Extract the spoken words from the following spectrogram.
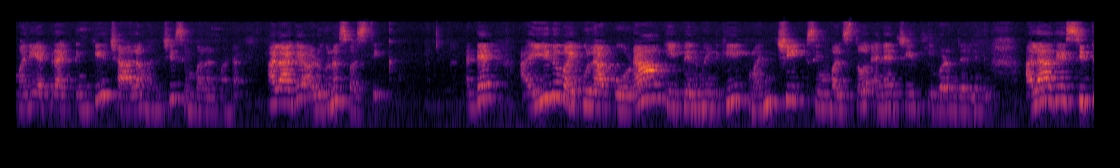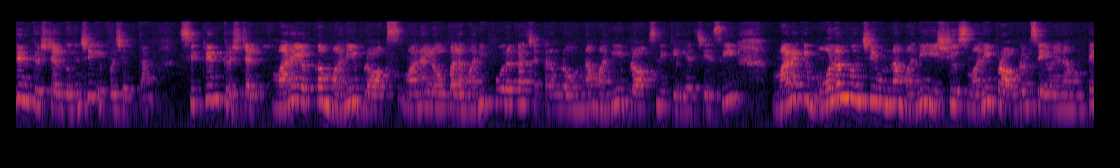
మనీ అట్రాక్టింగ్కి చాలా మంచి సింబల్ అనమాట అలాగే అడుగున స్వస్తిక్. అంటే ఐదు వైపులా కూడా ఈ పిరమిడ్కి మంచి సింబల్స్తో ఎనర్జీ ఇవ్వడం జరిగింది. అలాగే సిట్రిన్ క్రిస్టల్ గురించి ఇప్పుడు చెప్తాను. సిట్రిన్ క్రిస్టల్ మన యొక్క మనీ బ్లాక్స్ మన లోపల మణిపూరక చక్రంలో ఉన్న మనీ బ్లాక్స్ని క్లియర్ చేసి మనకి మూలం నుంచి ఉన్న మనీ ఇష్యూస్ మనీ ప్రాబ్లమ్స్ ఏమైనా ఉంటే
